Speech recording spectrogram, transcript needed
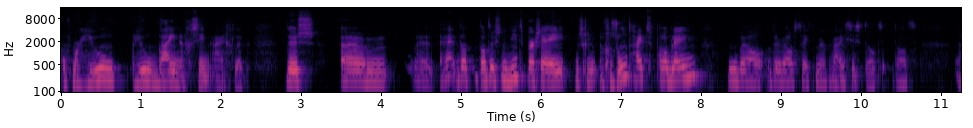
of maar heel, heel weinig zin eigenlijk. Dus uh, hè, dat, dat is niet per se misschien een gezondheidsprobleem. Hoewel er wel steeds meer bewijs is dat, dat uh,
